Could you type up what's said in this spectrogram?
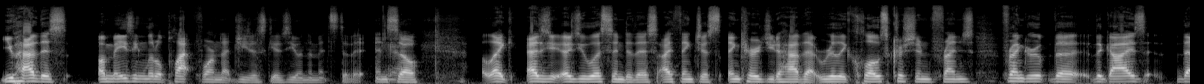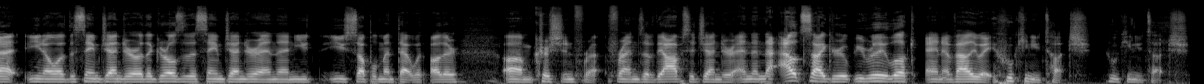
you have this amazing little platform that Jesus gives you in the midst of it. And Yeah. so like as you as you listen to this, I think just encourage you to have that really close Christian friends friend group, the the guys that you know of the same gender or the girls of the same gender, and then you you supplement that with other um, Christian fr- friends of the opposite gender, and then the outside group, you really look and evaluate who can you touch, who can you touch.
